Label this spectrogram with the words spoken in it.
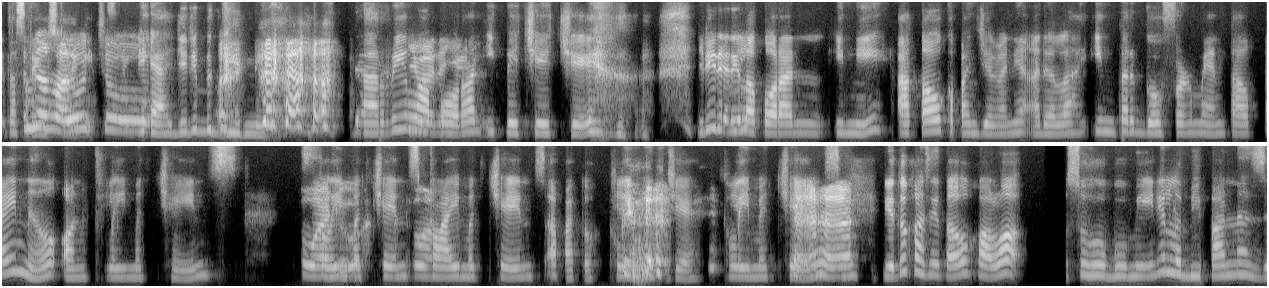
kita serius Enggak, lagi. lucu. Iya, jadi begini. dari gimana, laporan? IPCC. jadi dari hmm. laporan ini atau kepanjangannya adalah Intergovernmental Panel on Climate Change. Waduh. Climate change, Waduh. climate change apa tuh? Climate change, climate change. Dia tuh kasih tahu kalau suhu bumi ini lebih panas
